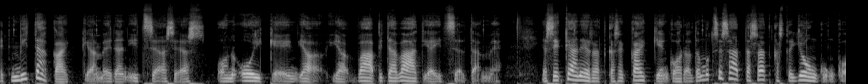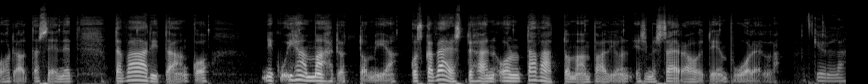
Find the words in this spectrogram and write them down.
että mitä kaikkea meidän itse asiassa on oikein ja, ja va, pitää vaatia itseltämme. Ja sekään ei ratkaise kaikkien kohdalta, mutta se saattaisi ratkaista jonkun kohdalta sen, että, että vaaditaanko niin kuin ihan mahdottomia, koska väestöhän on tavattoman paljon esimerkiksi sairaanhoitajien puolella. Kyllä.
